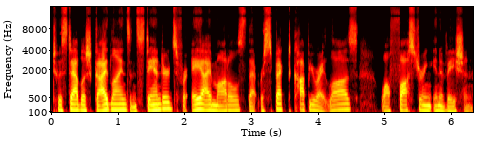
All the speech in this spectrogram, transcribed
to establish guidelines and standards for AI models that respect copyright laws while fostering innovation.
